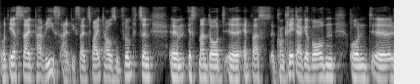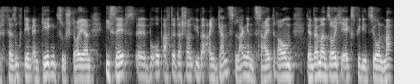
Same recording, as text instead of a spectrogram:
Und erst seit Paris, eigentlich seit 2015, ähm, ist man dort äh, etwas konkreter geworden und äh, versucht dem entgegenzusteuern. Ich selbst beobachte das schon über einen ganz langen Zeitraum, denn wenn man solche Expeditionen macht,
